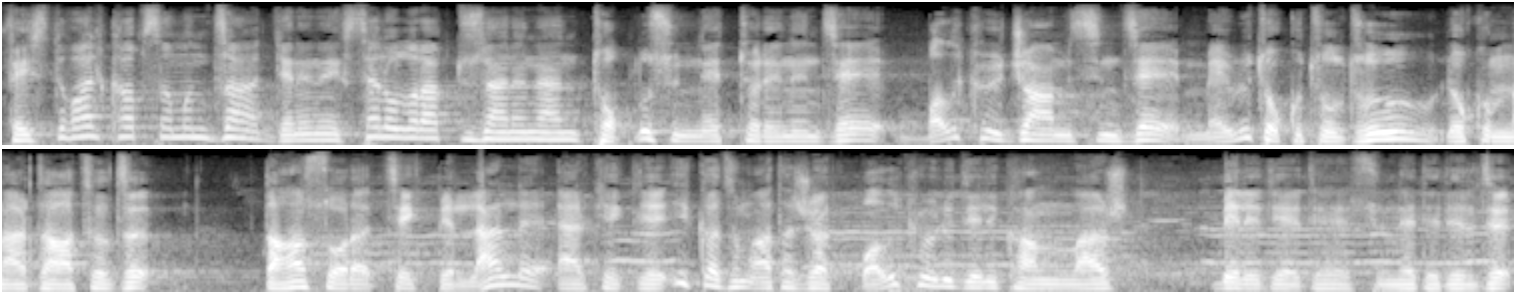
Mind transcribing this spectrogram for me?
Festival kapsamında geleneksel olarak düzenlenen toplu sünnet töreninde Balıköy Camisi'nde mevlüt okutuldu, lokumlar dağıtıldı. Daha sonra tekbirlerle erkekliğe ilk adım atacak Balıköylü delikanlılar belediyede sünnet edildi.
